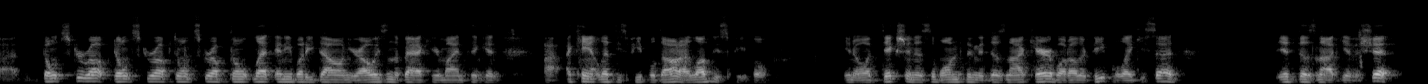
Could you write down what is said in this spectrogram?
uh, don't screw up, don't screw up, don't screw up, don't let anybody down. You're always in the back of your mind thinking, I, I can't let these people down. I love these people. You know, addiction is the one thing that does not care about other people. Like you said, it does not give a shit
